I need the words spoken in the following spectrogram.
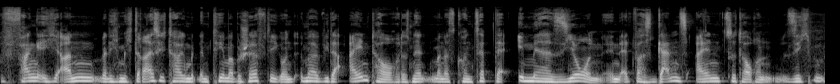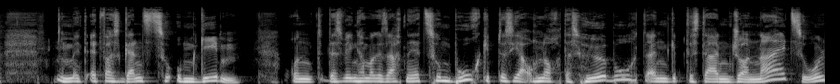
fange ich an, wenn ich mich 30 Tage mit einem Thema beschäftige und immer wieder eintauche, das nennt man das Konzept der Immersion, in etwas ganz einzutauchen, sich mit etwas ganz zu umgeben. Und deswegen haben wir gesagt, naja, zum Buch gibt es ja auch noch das Hörbuch, dann gibt es da ein Journal zu.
